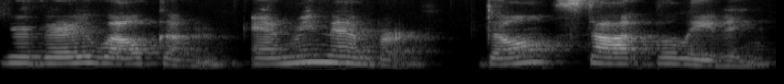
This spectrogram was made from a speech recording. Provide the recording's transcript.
You're very welcome. And remember, don't stop believing.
